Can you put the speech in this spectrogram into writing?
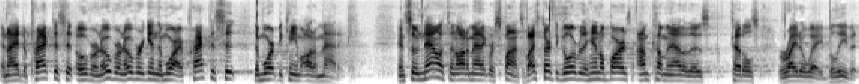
And I had to practice it over and over and over again. The more I practiced it, the more it became automatic. And so now it's an automatic response. If I start to go over the handlebars, I'm coming out of those pedals right away. Believe it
